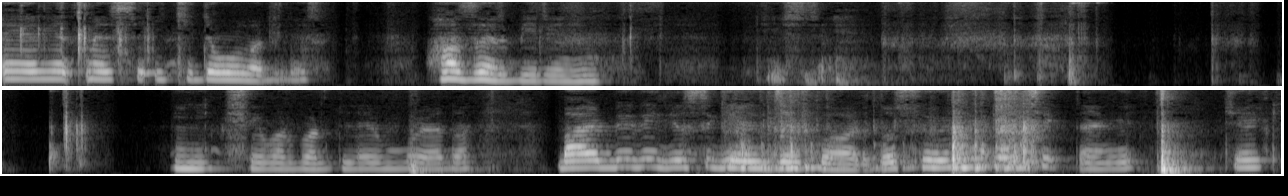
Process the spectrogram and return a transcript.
Eğer yetmezse 2 de olabilir. Hazır birinin. İşte. Minik bir şey var Barbie'lerin bu arada. Barbie videosu gelecek bu arada. Söyleyeyim gerçekten gelecek.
